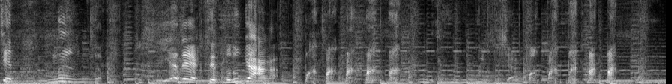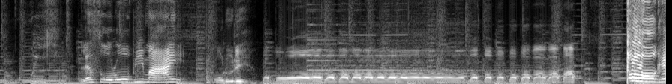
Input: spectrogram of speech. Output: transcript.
เจ็ดหนึ่งเฮียแดกเสร็จหมดทุกอย่างอะปักปักปักปักปักปักปักปักปักปักอุ้ย แล้วโซโล่พี่ไม้โอ้ดูดิโอเค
